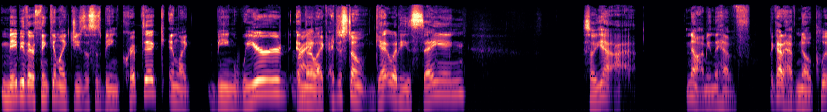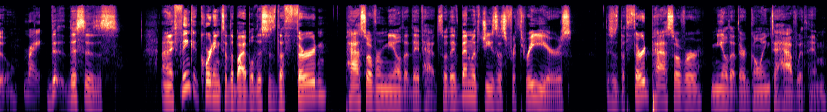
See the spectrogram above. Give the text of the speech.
maybe they're thinking like Jesus is being cryptic and like being weird, and they're like, I just don't get what he's saying. So yeah, I, no, I mean they have they got to have no clue Right. th- this is and i think according to the bible this is the third passover meal that they've had. So they've been with jesus for three years. This is the third passover meal that they're going to have with him.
